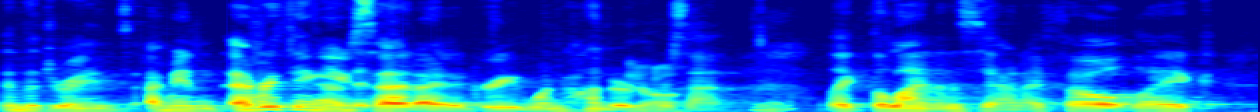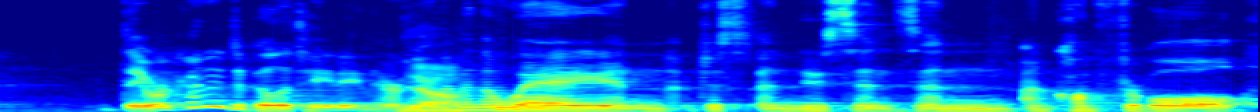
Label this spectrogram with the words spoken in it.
In the drains. I mean, everything you said, I agreed 100%. Like the line in the sand. I felt like they were kind of debilitating. They were kind of in the way and just a nuisance and uncomfortable.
